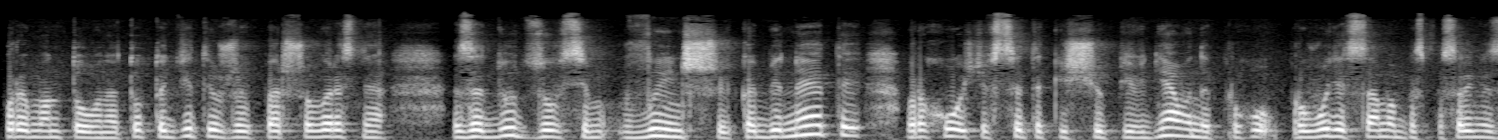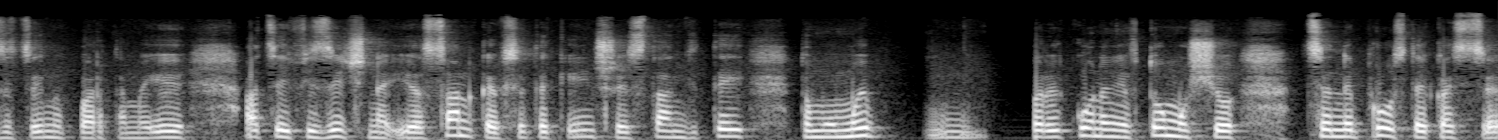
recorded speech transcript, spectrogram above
поремонтовано. Тобто діти вже 1 вересня зайдуть зовсім в інші кабінети, враховуючи все-таки, що півдня вони проводять саме безпосередньо за цими партами. І, а це і фізична, і осанка, і все таке інше, і стан дітей. Тому ми. Переконані в тому, що це не просто якась е,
